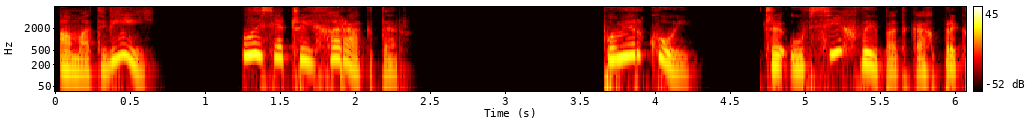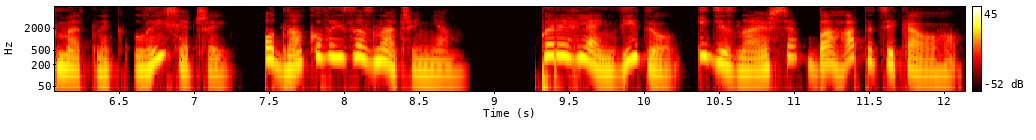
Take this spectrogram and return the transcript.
а Матвій лисячий характер. Поміркуй, чи у всіх випадках прикметник лисячий однаковий за значенням. Переглянь відео і дізнаєшся багато цікавого.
